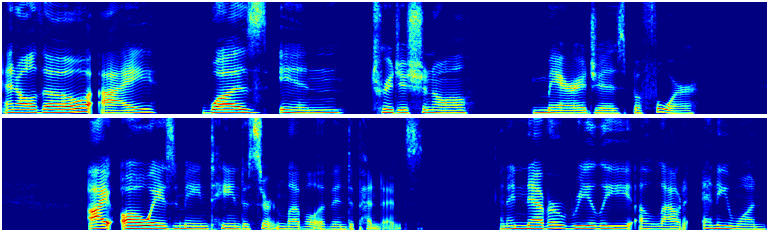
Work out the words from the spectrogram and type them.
And although I was in traditional marriages before, I always maintained a certain level of independence. And I never really allowed anyone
